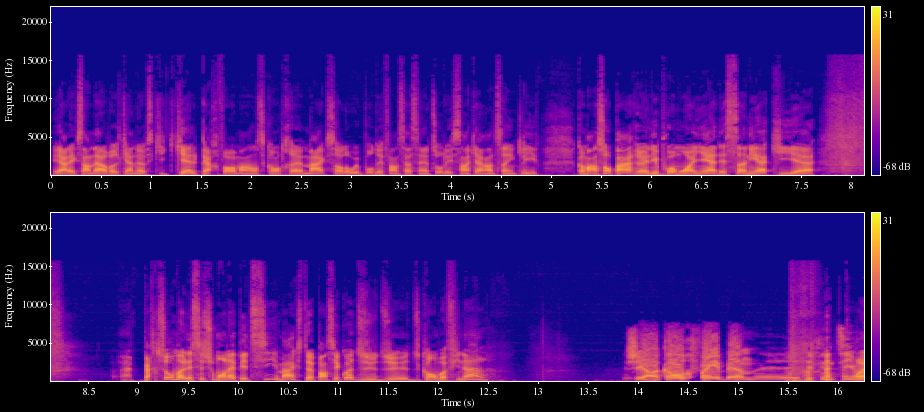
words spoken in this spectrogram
et Alexander Volkanovski. Quelle performance contre Max Holloway pour défendre sa ceinture des 145 livres. Commençons par euh, les poids moyens. Adesanya qui, euh, perso, m'a laissé sur mon appétit. Max, tu pensais quoi du, du, combat final? J'ai encore faim, Ben, euh, définitivement.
